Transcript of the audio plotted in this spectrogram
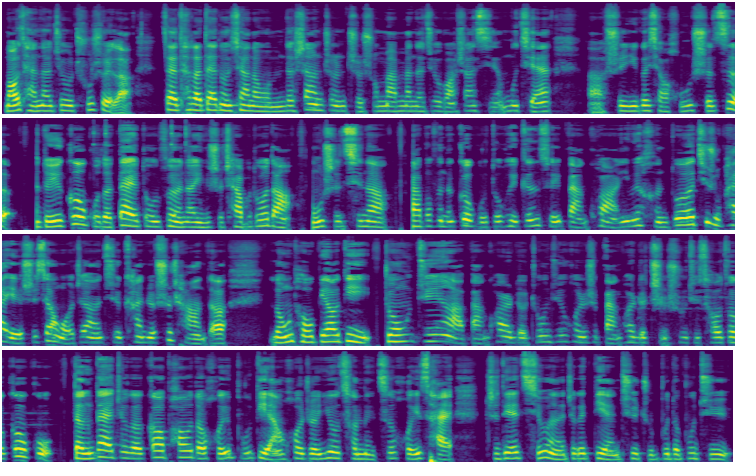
茅台呢就出水了，在它的带动下呢，我们的上证指数慢慢的就往上行，目前啊是一个小红十字。对于个股的带动作用呢，也是差不多的。同时期呢，大部分的个股都会跟随板块，因为很多技术派也是像我这样去看着市场的龙头标的中军啊板块的中军或者是板块的指数去操作个股，等待这个高抛的回补点或者右侧每次回踩止跌企稳的这个点去逐步的布局。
